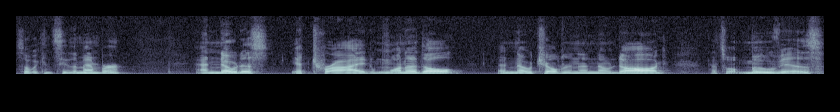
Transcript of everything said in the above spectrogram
so we can see the member. And notice it tried one adult and no children and no dog. That's what move is.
